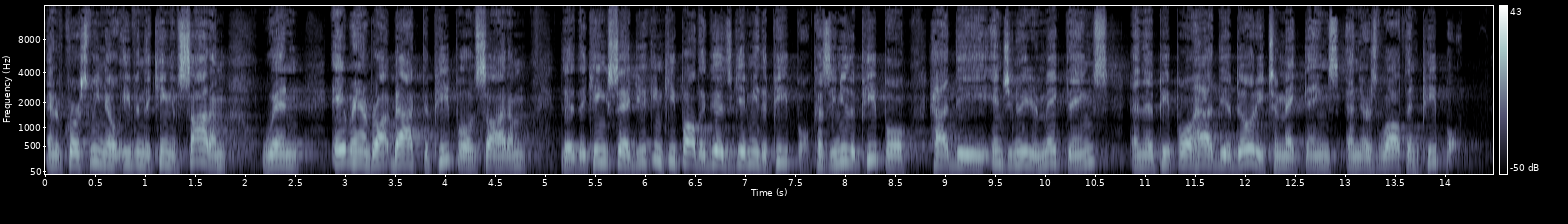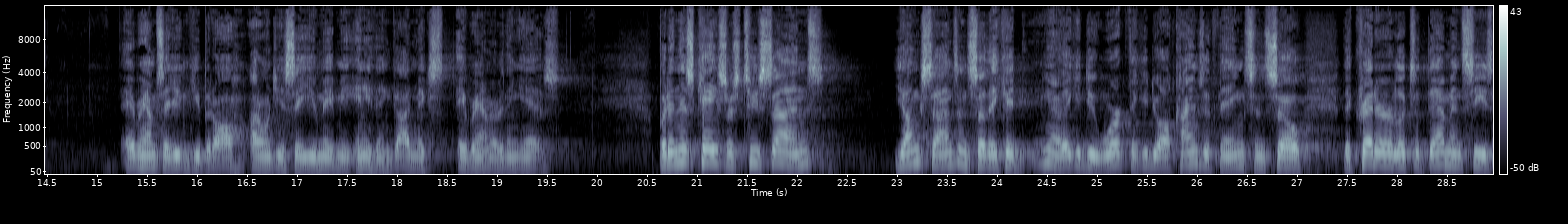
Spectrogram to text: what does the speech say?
And of course, we know even the king of Sodom, when Abraham brought back the people of Sodom, the, the king said, You can keep all the goods, give me the people. Because he knew the people had the ingenuity to make things, and the people had the ability to make things, and there's wealth in people. Abraham said, You can keep it all. I don't want you to say you made me anything. God makes Abraham everything he is. But in this case, there's two sons, young sons, and so they could, you know, they could do work, they could do all kinds of things. And so the creditor looks at them and sees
